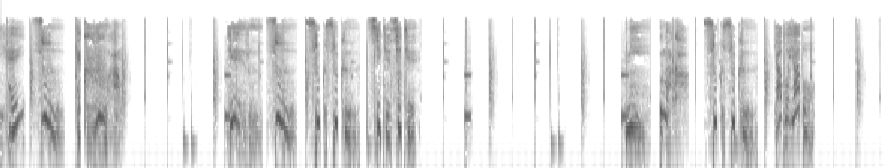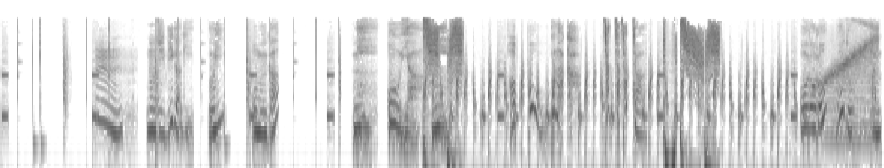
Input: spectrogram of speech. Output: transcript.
へいへいスーテクルーハンゲールスーすくすくしけしけ。みうまかすくすくやぼやぼ。うん、のじびがぎ、うい、おむが、み、おや、み、はっぽう、おなか、ちゃっちゃちゃっちゃ。おろろ、おど、パンパン。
